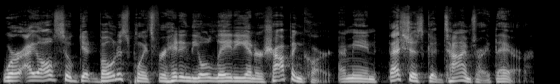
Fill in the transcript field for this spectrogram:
where I also get bonus points for hitting the old lady in her shopping cart. I mean, that's just good times right there.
